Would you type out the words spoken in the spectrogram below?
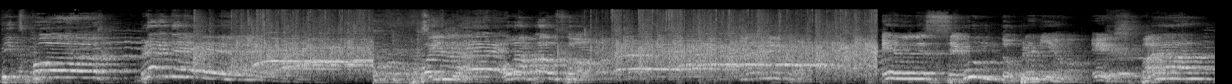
Pittsburgh Brandon. Silvia, un aplauso. El segundo premio es para...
